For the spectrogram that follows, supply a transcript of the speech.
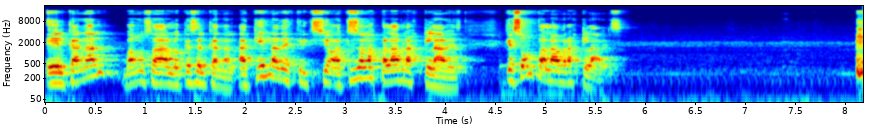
El canal, vamos a lo que es el canal. Aquí es la descripción, aquí son las palabras claves. ¿Qué son palabras claves?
